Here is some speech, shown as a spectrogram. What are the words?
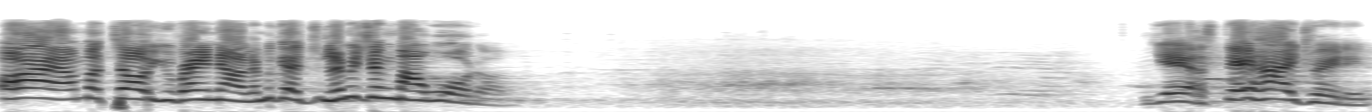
All right, I'm gonna tell you right now. Let me get let me drink my water. Yeah, stay hydrated.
